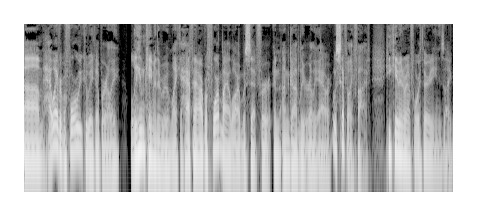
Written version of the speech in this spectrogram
Um, however, before we could wake up early, Liam came in the room like a half an hour before my alarm was set for an ungodly early hour. It was set for like five. He came in around 4:30 and he's like,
